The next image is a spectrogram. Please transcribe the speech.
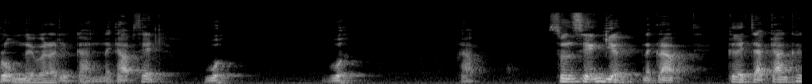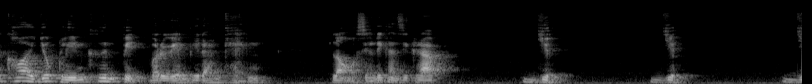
กลมๆในเวลาเดียวกันนะครับ เช่น w w ครับส่วนเสียงเหยนะครับ เกิดจากการค่อยๆ ยกลิ้นขึ้นปิดบริเวณเพดานแข็ง ลองออกเสียงด้วยกันสิครับเหยเหยเหย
